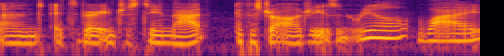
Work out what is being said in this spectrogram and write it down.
and it's very interesting that if astrology isn't real, why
